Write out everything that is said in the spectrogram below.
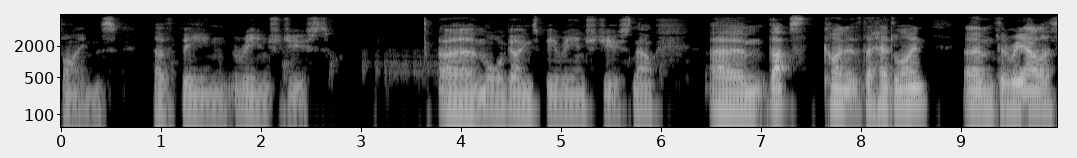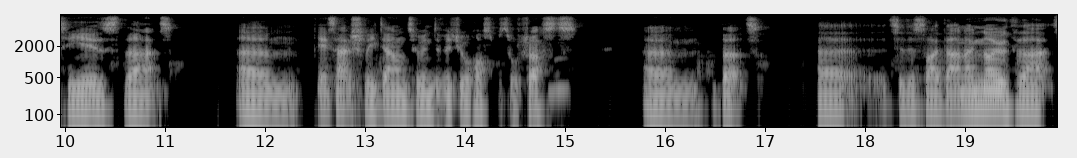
fines have been reintroduced, um, or going to be reintroduced. Now, um, that's kind of the headline. Um, the reality is that it's actually down to individual hospital trusts um, but uh, to decide that. And I know that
